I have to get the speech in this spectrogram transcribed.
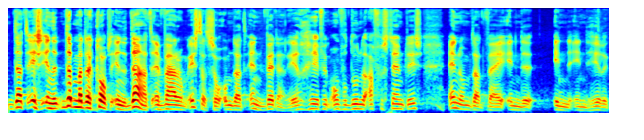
Dat is in dat, maar dat klopt inderdaad. En waarom is dat zo? Omdat en wet en regelgeving onvoldoende afgestemd is en omdat wij in de in de, in de hele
